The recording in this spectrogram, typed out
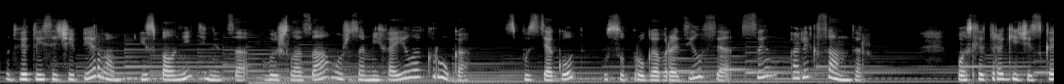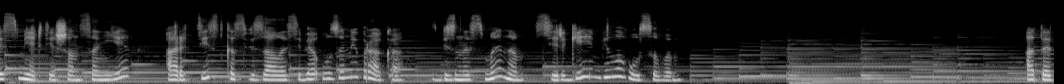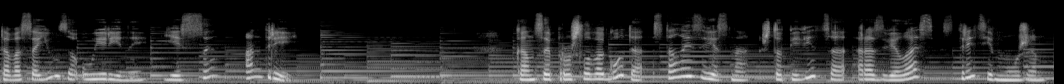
В 2001 исполнительница вышла замуж за Михаила Круга. Спустя год у супругов родился сын Александр. После трагической смерти шансонье артистка связала себя узами брака с бизнесменом Сергеем Белоусовым. От этого союза у Ирины есть сын Андрей – конце прошлого года стало известно, что певица развелась с третьим мужем.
